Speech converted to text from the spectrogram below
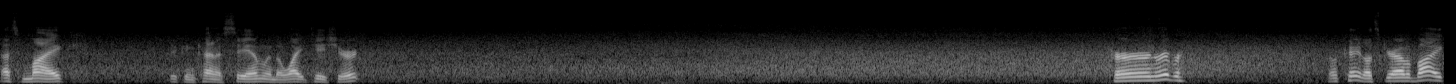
That's Mike. You can kind of see him in the white t-shirt. Kern River. Okay, let's grab a bike.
